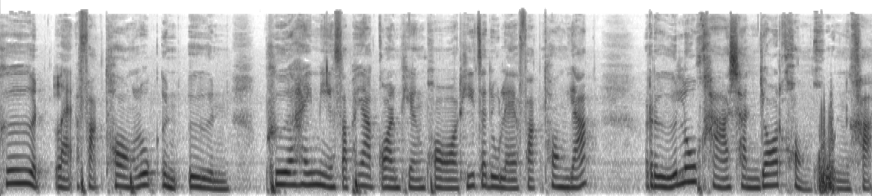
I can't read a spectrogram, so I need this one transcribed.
พืช และฟักทองลูกอื่นๆ เพื่อให้มีทรัพยากรเพียงพอที่จะดูแลฟักทองยักษ์หรือลูกค้าชั้นยอดของคุณค่ะ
